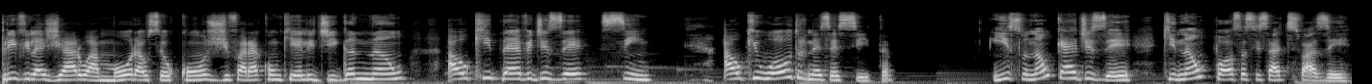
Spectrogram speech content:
Privilegiar o amor ao seu cônjuge fará com que ele diga não ao que deve dizer sim, ao que o outro necessita. Isso não quer dizer que não possa se satisfazer,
